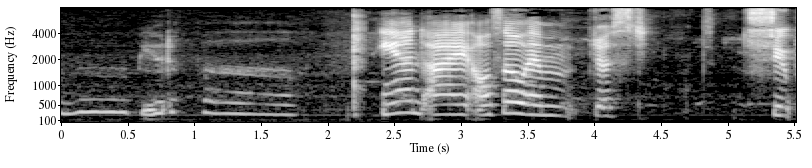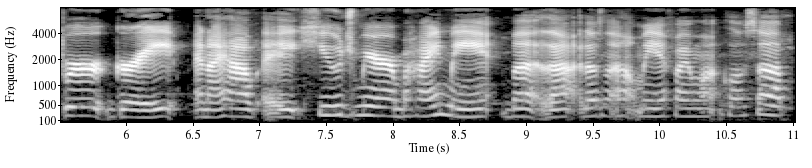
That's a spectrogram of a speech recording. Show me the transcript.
Ooh, beautiful. And I also am just super great and I have a huge mirror behind me but that doesn't help me if I want close up.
